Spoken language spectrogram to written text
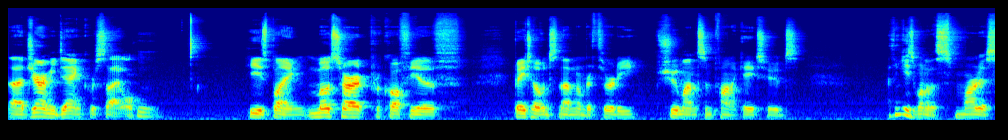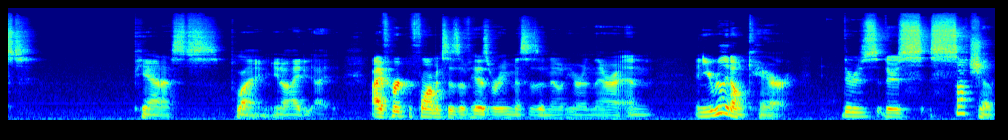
Uh, Jeremy Denk recital. Hmm. He's playing Mozart, Prokofiev, Beethoven Sonata Number 30, Schumann Symphonic Etudes. I think he's one of the smartest pianists playing. You know, I, I I've heard performances of his where he misses a note here and there, and and you really don't care. There's there's such a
